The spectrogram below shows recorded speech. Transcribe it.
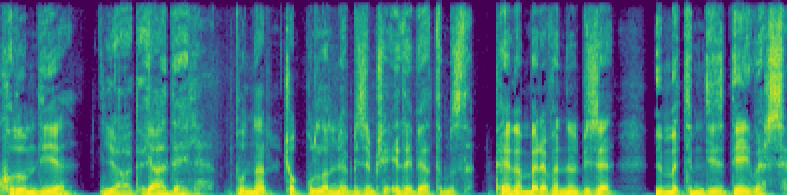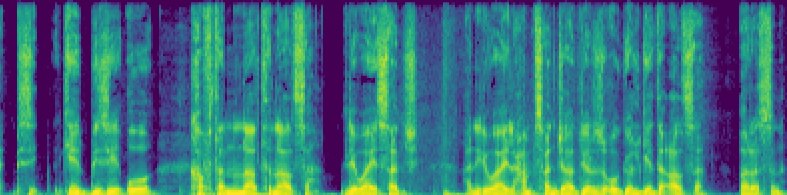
Kulum diye Ya değil. yad eyle. Bunlar çok kullanılıyor bizim şey edebiyatımızda. Peygamber Efendimiz bize ümmetim deyiverse, bizi, bizi o kaftanın altına alsa, Livai Sanç, hani Livai Hamd sancağı diyoruz o gölgede alsa arasını.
